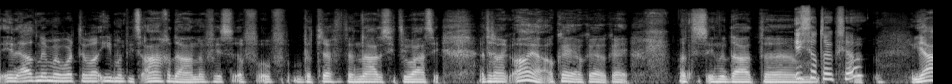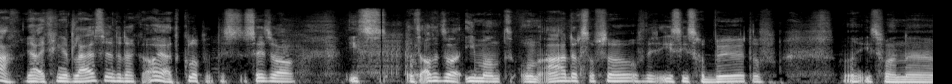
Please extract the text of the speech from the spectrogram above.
in elk nummer wordt er wel iemand iets aangedaan. Of, is, of, of betreft het na de situatie. En toen dacht ik, oh ja, oké, oké, oké. Dat is inderdaad... Um, is dat ook zo? ja, ja ik ging het luisteren en toen dacht ik, oh ja, het klopt. Het is steeds wel iets, het is altijd wel iemand onaardigs of zo. Of er is iets gebeurd of iets van, uh,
